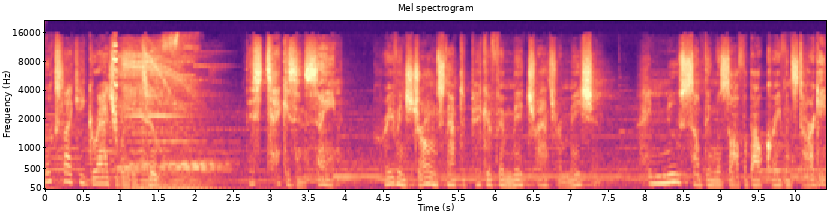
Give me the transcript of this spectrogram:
Looks like he graduated too. This tech is insane. Kraven's drone snapped a pic of him mid-transformation. I knew something was off about Kraven's target.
